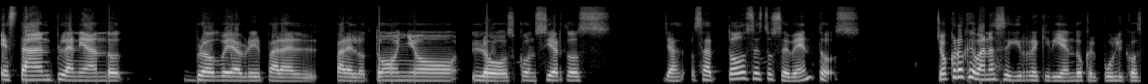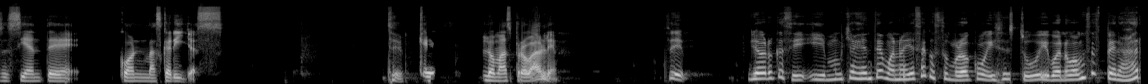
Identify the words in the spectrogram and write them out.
están planeando Broadway abrir para el, para el otoño, los conciertos, ya, o sea, todos estos eventos. Yo creo que van a seguir requiriendo que el público se siente con mascarillas, Sí. que es lo más probable. Sí, yo creo que sí. Y mucha gente, bueno, ya se acostumbró, como dices tú, y bueno, vamos a esperar.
